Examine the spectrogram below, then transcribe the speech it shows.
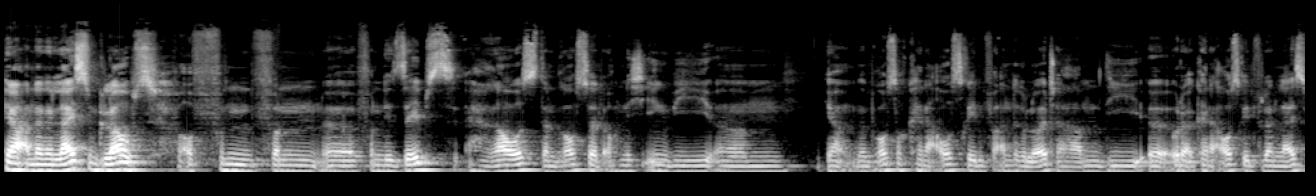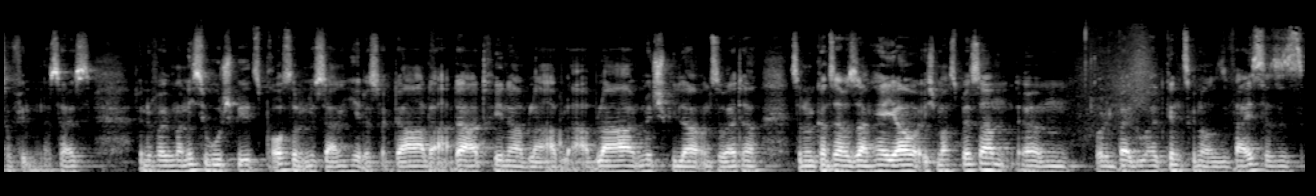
ja, an deine Leistung glaubst, auf, von, von, äh, von dir selbst heraus, dann brauchst du halt auch nicht irgendwie, ähm, ja, dann brauchst du auch keine Ausreden für andere Leute haben, die, äh, oder keine Ausreden für deine Leistung finden. Das heißt, wenn du mal nicht so gut spielst, brauchst du nicht sagen, hier, das da, da, da, Trainer, bla, bla, bla, Mitspieler und so weiter, sondern du kannst einfach sagen, hey, ja, ich mach's besser, ähm, oder weil du halt ganz genau weißt, dass, es,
